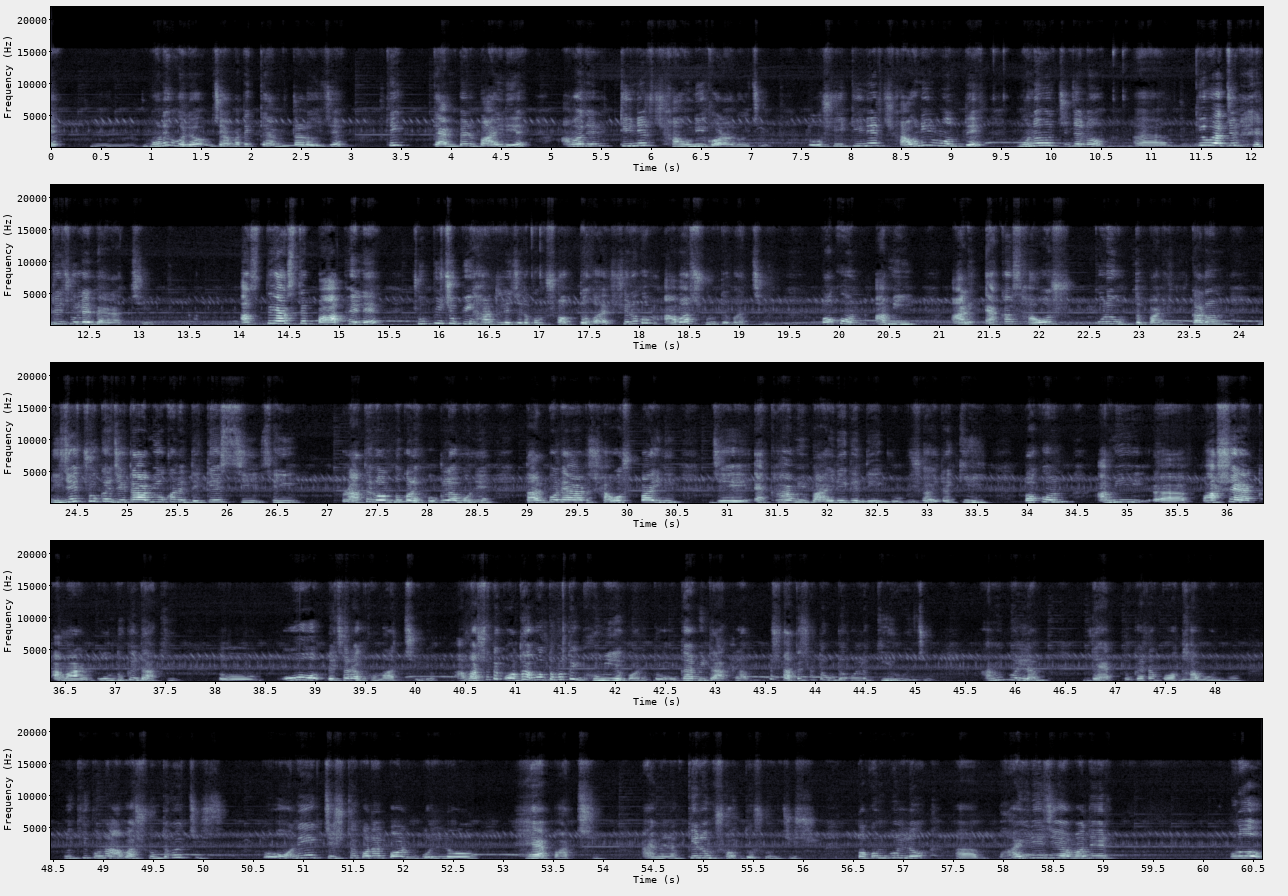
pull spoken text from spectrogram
মনে হলো যে আমাদের ক্যাম্পটা রয়েছে। ঠিক ক্যাম্পের বাইরে আমাদের টিনের ছাউনি করা রয়েছে। তো সেই টিনের ছাউনির মধ্যে মনে হচ্ছে যেন কেউ একজন হেঁটে চলে বেড়াচ্ছে। আস্তে আস্তে পা ফেলে চুপি চুপি হাঁটলে যেরকম শব্দ হয়, সেরকম আওয়াজ শুনতে পাচ্ছি। তখন আমি আর একা সাহস করে উঠতে পারিনি। কারণ নিজের চোখে যেটা আমি ওখানে দেখে এসেছি, সেই রাতের অন্ধকারে হোগলা মনে তারপরে আর সাহস পাইনি যে একা আমি বাইরে গিয়ে দেখব বিষয়টা কি। তখন আমি পাশে এক আমার বন্ধুকে ডাকি। তো ও বেচারা ঘুমাচ্ছিল। আমার সাথে কথা বলতে বলতে ঘুমিয়ে পড়ে। তো ওকে আমি ডাকলাম। সাথে সাথে উঠে বলল, কি হয়েছে? আমি বললাম, দেখ, তোকে একটা কথা বলব। তুই কি কোনো আওয়াজ শুনতে পাচ্ছিস? তো অনেক চেষ্টা করার পর বলল হ্যাঁ পাচ্ছি আমি বললাম, কিরম শব্দ শুনছিস? তখন বলল বাইরে যে আমাদের পুরো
